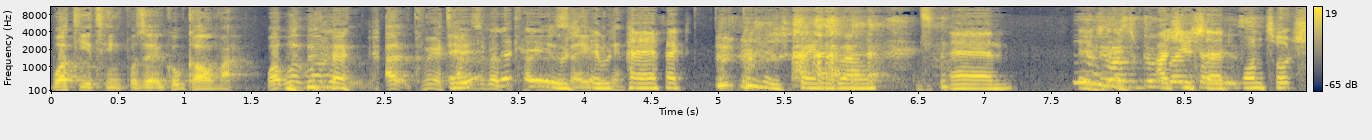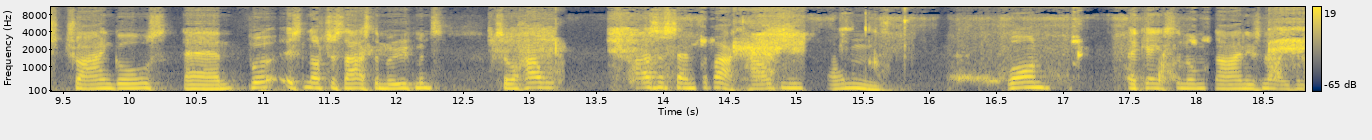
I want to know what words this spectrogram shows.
what do you think? Was it a good goal, Matt? What, what, what, uh, come here, tell us about the carry it the was, save. it was you? perfect. it was training ground. Um, Yeah, it's- you it's- have to do as like you said, carries. one touch triangles. Um, but it's not just that; it's the movement. So how, as a centre back, how do you defend one against the number nine who's not even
